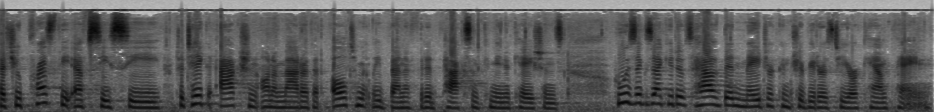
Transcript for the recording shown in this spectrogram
that you pressed the FCC to take action on a matter that ultimately benefited Paxson Communications, whose executives have been major contributors to your campaign.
